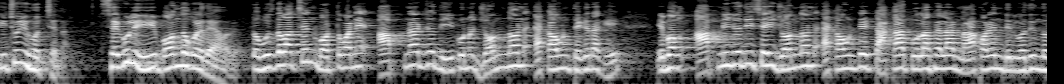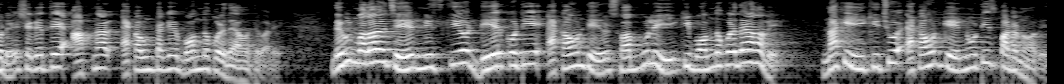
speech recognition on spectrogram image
কিছুই হচ্ছে না। সেগুলি বন্ধ করে দেওয়া হবে। তো বুঝতে পারছেন, বর্তমানে আপনার যদি কোনো জনধন অ্যাকাউন্ট থেকে থাকে এবং আপনি যদি সেই জনধন অ্যাকাউন্টে টাকা তোলা ফেলা না করেন দীর্ঘদিন ধরে, সেক্ষেত্রে আপনার অ্যাকাউন্টটাকে বন্ধ করে দেওয়া হতে পারে। দেখুন, বলা হয়েছে, নিষ্ক্রিয় দেড় কোটি অ্যাকাউন্টের সবগুলি কি বন্ধ করে দেওয়া হবে? নাকি কিছু অ্যাকাউন্টকে নোটিশ পাঠানো হবে?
